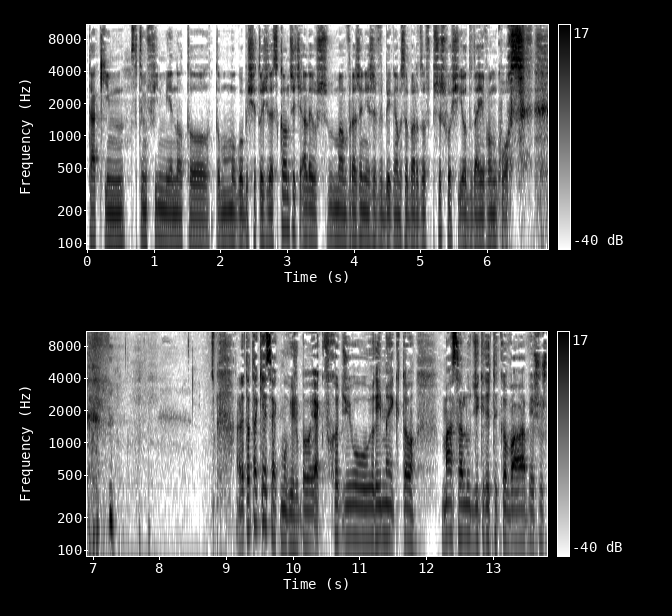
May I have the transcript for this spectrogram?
takim w tym filmie, no to, to mogłoby się to źle skończyć, ale już mam wrażenie, że wybiegam za bardzo w przyszłość i oddaję wam głos. Ale to tak jest, jak mówisz, bo jak wchodził remake, to masa ludzi krytykowała, wiesz, już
